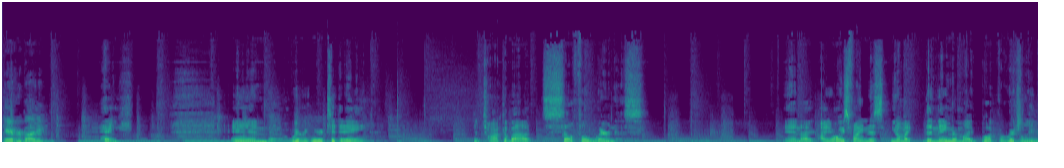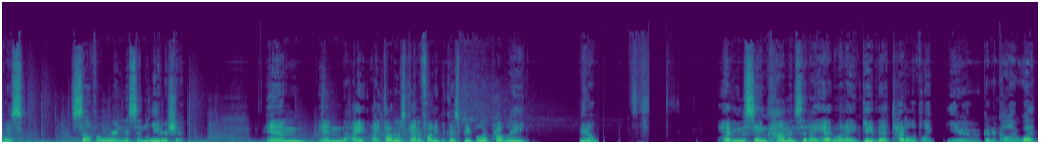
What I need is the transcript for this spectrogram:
Hey, everybody. Hey. And uh, we're here today to talk about self awareness. And I, I always find this, you know, my the name of my book originally was Self Awareness and Leadership. And and I, I thought it was kind of funny because people are probably, you know, having the same comments that I had when I gave that title of like, you're going to call it what?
